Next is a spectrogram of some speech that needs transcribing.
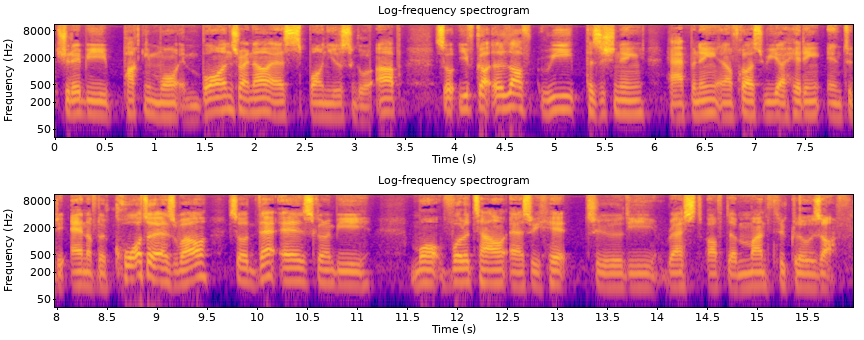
Should they be parking more in bonds right now as bond yields go up? So you've got a lot of repositioning happening, and of course we are heading into the end of the quarter as well. So that is going to be more volatile as we head to the rest of the month to close off.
